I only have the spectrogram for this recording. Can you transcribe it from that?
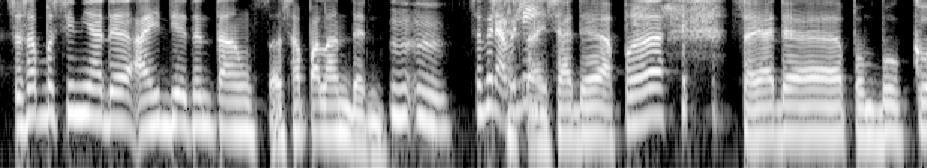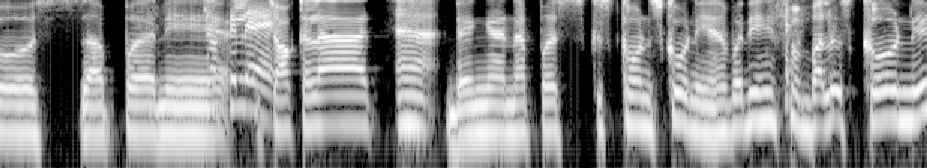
so siapa sini ada idea tentang sampah London Mm-mm. Siapa nak beli? saya, saya ada apa saya ada pembungkus apa ni Coklat. coklat Ah. dengan apa sk- scone scone ni apa ni pembalut scone ni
